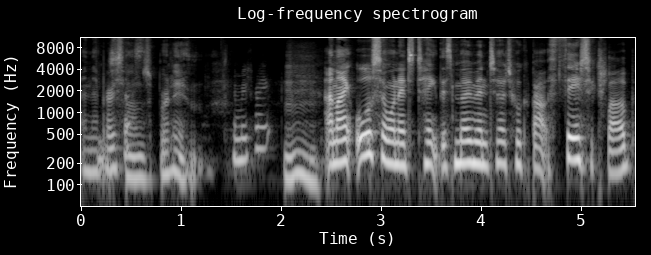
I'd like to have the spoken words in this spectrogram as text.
and their process. Sounds brilliant. It's going to be great. Mm. And I also wanted to take this moment to talk about Theatre Club,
